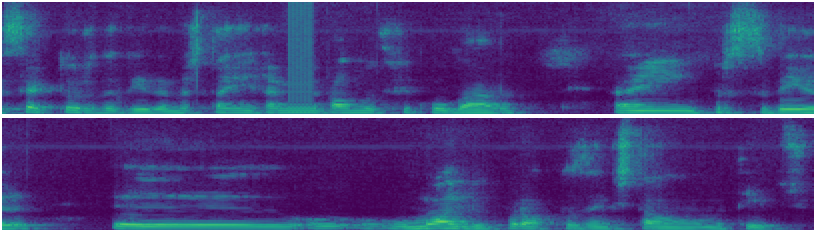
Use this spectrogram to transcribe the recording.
sectores da vida, mas têm realmente alguma dificuldade em perceber o, o molho de brócolis em que estão metidos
